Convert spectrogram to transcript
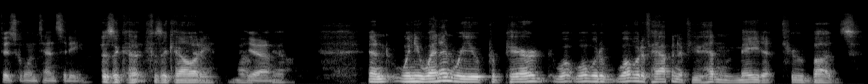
physical intensity. Physical physicality. Yeah. yeah. yeah. And when you went in, were you prepared? What, what would have, what would have happened if you hadn't made it through BUD/S?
